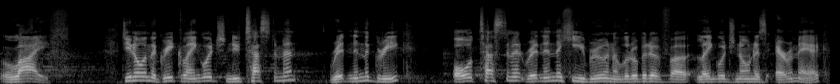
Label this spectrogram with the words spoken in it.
Life. Do you know in the Greek language, New Testament, written in the Greek, Old Testament written in the Hebrew, and a little bit of uh, language known as Aramaic.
